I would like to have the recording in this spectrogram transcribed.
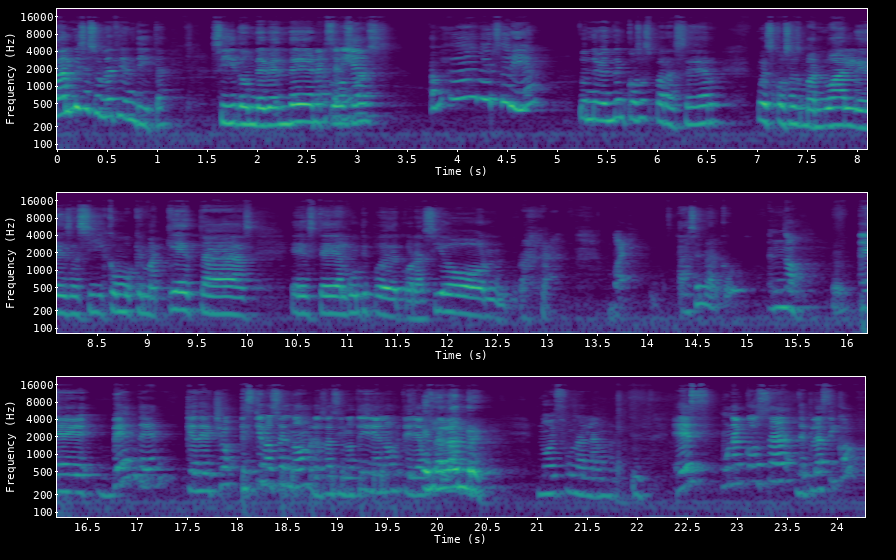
Palmis es una tiendita, sí, donde venden ¿Mercería? cosas. Ah. Donde venden cosas para hacer, pues, cosas manuales, así como que maquetas, este, algún tipo de decoración. Bueno, ¿Hacen arco? no. Eh, venden, que de hecho, es que no sé el nombre, o sea, si no te diría el nombre, te diría El alambre. No es un alambre. Es una cosa de plástico,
